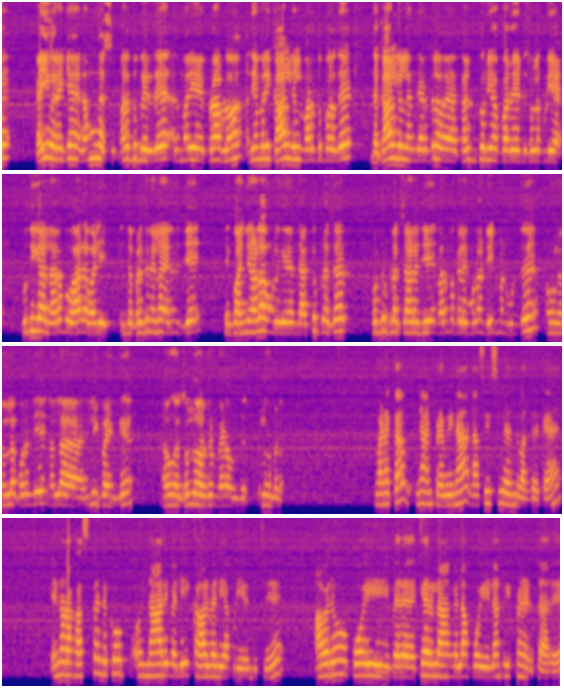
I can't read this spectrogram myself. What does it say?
கை வரைக்கும் நம்னஸ் மரத்து போயிடுது அது மாதிரி ப்ராப்ளம் அதே மாதிரி கால்கள் மரத்து போகிறது இந்த கால்கள் இந்த இடத்துல கல்புக்கொரியா பார்வையிட்டு சொல்லக்கூடிய புதிகால் நரம்பு வாத வலி இந்த பிரச்சனைலாம் இருந்துச்சு. இப்போ அஞ்சு நாளாக அவங்களுக்கு இந்த அக்கு ப்ரெஷர் புற்றுப்ளக்ஸாலஜி வர்மக்கலை மூலம் ட்ரீட்மெண்ட் கொடுத்து அவங்களுக்கு நல்லா குறைஞ்சி நல்லா ரிலீஃப் ஆயிருக்கு. அவங்க சொல்லுவார்கள் மேடம் வந்து. சொல்லுங்கள் மேடம். வணக்கம். நான் பிரவீனா நான் சுவிஸ்லேருந்து வந்திருக்கேன். என்னோட ஹஸ்பண்டுக்கும் நாரி வலி கால் வலி அப்படி இருந்துச்சு. அவரும் போய் வேற கேரளா அங்கெல்லாம் போய் எல்லாம் ட்ரீட்மெண்ட் எடுத்தார்.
